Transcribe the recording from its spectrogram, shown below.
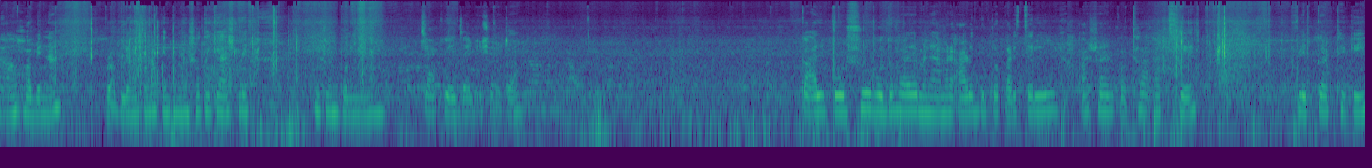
না, হবে না প্রবলেম কোনো। কিন্তু মিশো থেকে আসলে ভীষণ পরিমাণে চাপ হয়ে যায় বিষয়টা। কাল পরশু বোধহয় মানে আমার আরও দুটো পার্সেল আসার কথা আছে। ফ্লিপকার্ট থেকেই।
